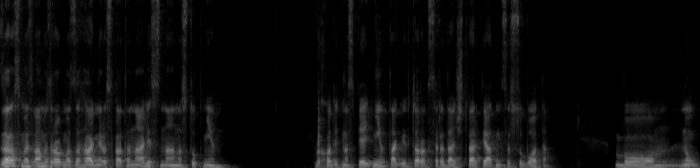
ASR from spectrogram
Зараз ми з вами зробимо загальний розклад аналіз на наступні. Виходить у нас 5 днів, так, вівторок, середа, четвер, п'ятниця, субота. Бо ну,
